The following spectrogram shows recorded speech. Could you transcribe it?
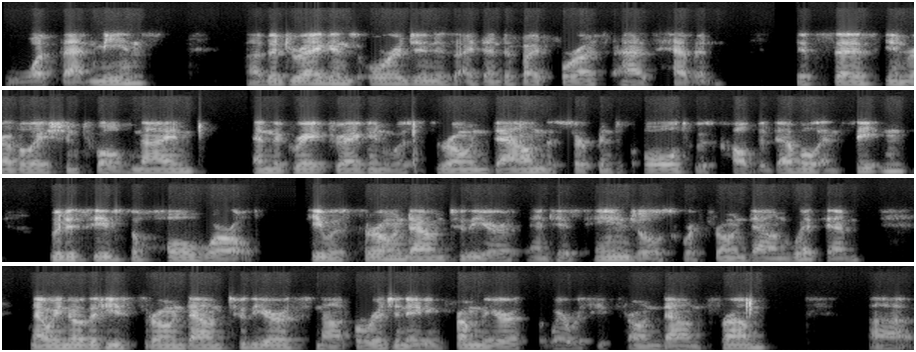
what that means. Uh, the dragon's origin is identified for us as heaven. It says in Revelation 12:9, and the great dragon was thrown down, the serpent of old, who is called the devil and Satan, who deceives the whole world. He was thrown down to the earth, and his angels were thrown down with him. Now we know that he's thrown down to the earth, not originating from the earth, but where was he thrown down from? Uh,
